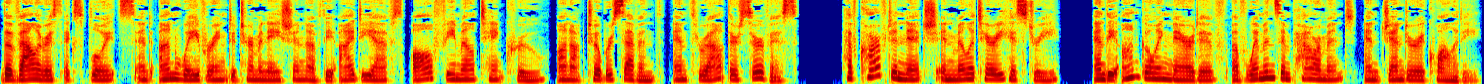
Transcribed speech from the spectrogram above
the valorous exploits and unwavering determination of the IDF's all-female tank crew on October 7 and throughout their service have carved a niche in military history and the ongoing narrative of women's empowerment and gender equality.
